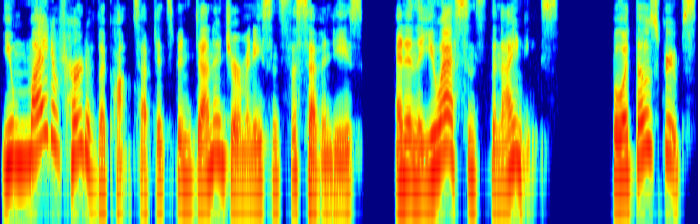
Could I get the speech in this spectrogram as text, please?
You might have heard of the concept. It's been done in Germany since the 70s and in the US since the 90s. But what those groups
